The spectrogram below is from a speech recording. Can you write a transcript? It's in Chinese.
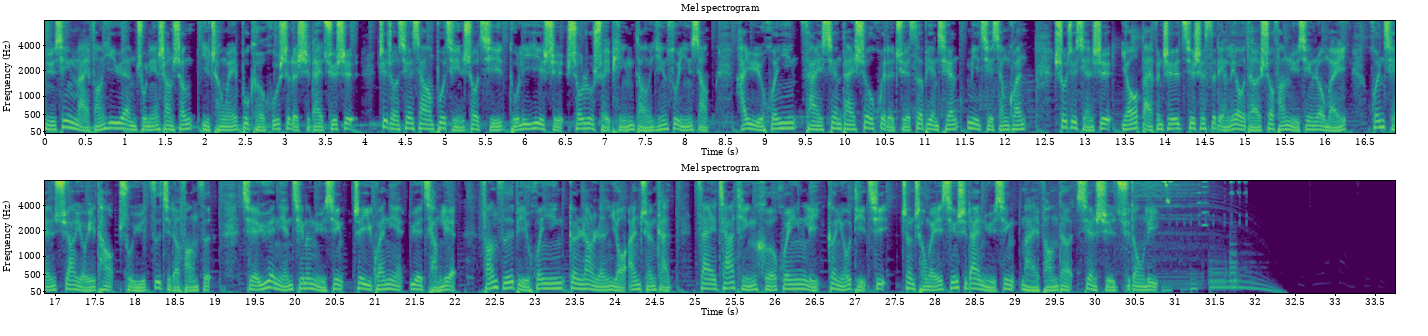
女性买房意愿逐年上升，已成为不可忽视的时代趋势。这种现象不仅受其独立意识、收入水平等因素影响，还与婚姻在现代社会的角色变迁密切相关。数据显示，有百分之七十四点六的受访女性认为，婚前需要有一套属于自己的房子，且越年轻的女性，这一观念越强烈。房子比婚姻更让人有安全感，在家庭和婚姻里更有底气。正成为新时代女性买房的现实驱动力。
